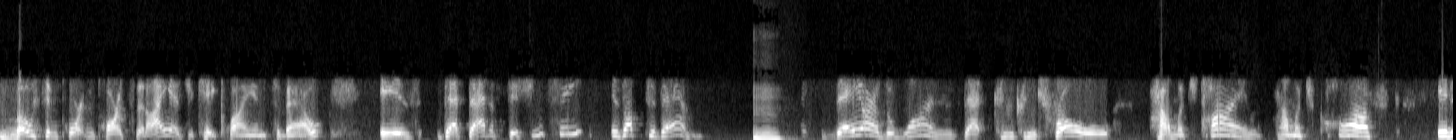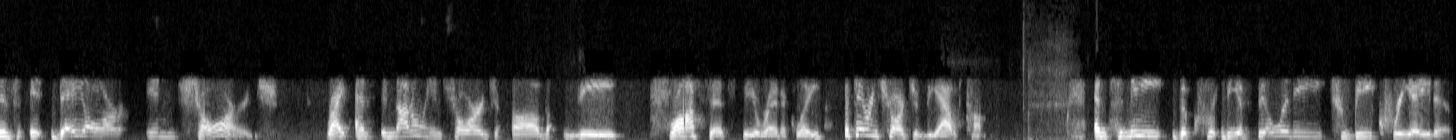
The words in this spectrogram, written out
most important parts that I educate clients about is that that efficiency is up to them. Mm. They are the ones that can control how much time, how much cost. It is. It, they are in charge, right? And, and not only in charge of the process theoretically, but they're in charge of the outcome. And to me, the the ability to be creative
